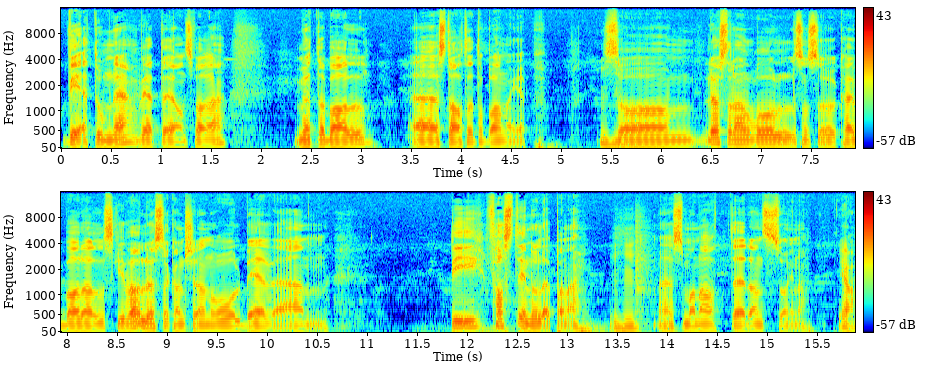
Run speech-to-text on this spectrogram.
Vet om det, vet det ansvaret. Møter ballen. Eh, starter på angrep. Mm -hmm. Så løser den rollen, sånn som Kai Bardal skriver, løser kanskje den rollen bedre enn de faste indreløperne mm -hmm. som han har hatt eh, denne sesongen. Ja.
